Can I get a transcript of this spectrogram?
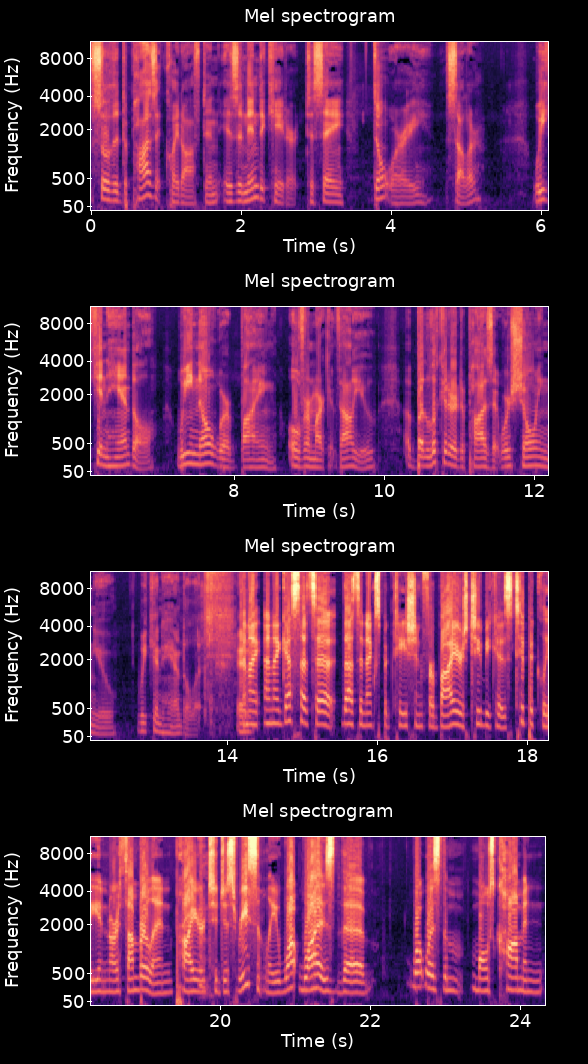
so the deposit quite often is an indicator to say, don't worry, seller we can handle we know we're buying over market value uh, but look at our deposit. We're showing you we can handle it. And, I and I guess that's a that's an expectation for buyers too because typically in Northumberland prior to just recently what was the what was the m- most common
